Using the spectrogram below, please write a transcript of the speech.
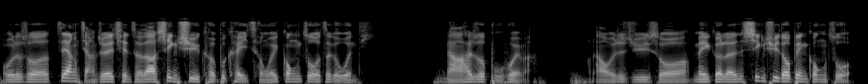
我就说这样讲就会牵扯到兴趣可不可以成为工作这个问题，然后他就说不会嘛，然后我就继续说每个人兴趣都变工作，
